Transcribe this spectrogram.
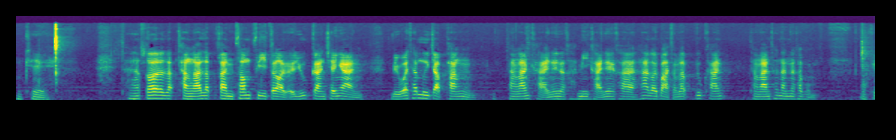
โอเค ก็ทางร้านรับการซ่อมฟรีตลอดอายุการใช้งาน หรือว่าถ้ามือจับพังทางร้านขายในราคามีขายในราคา500 บาทสำหรับลูกค้าทางร้านเท่านั้นนะครับผม โอเค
